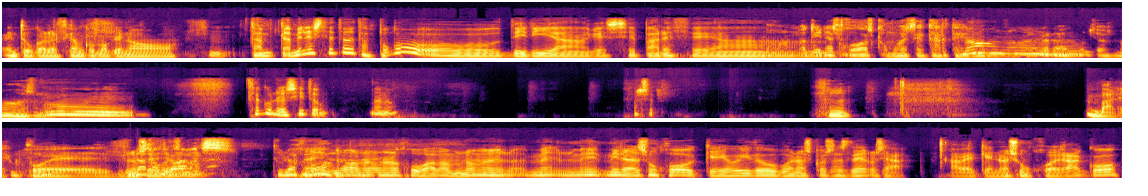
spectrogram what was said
en tu colección como que no... También es cierto que tampoco diría que se parece a... No, no tienes juegos como ese cartel. No, no, no, no muchos no, no. Está curiosito. Bueno. No sé. Hmm. Vale, pues no sé, yo más. ¿Tú lo has jugado? no, no, no lo he jugado. No me, mira, es un juego que he oído buenas cosas de él. O sea, a ver, que no es un juegaco,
